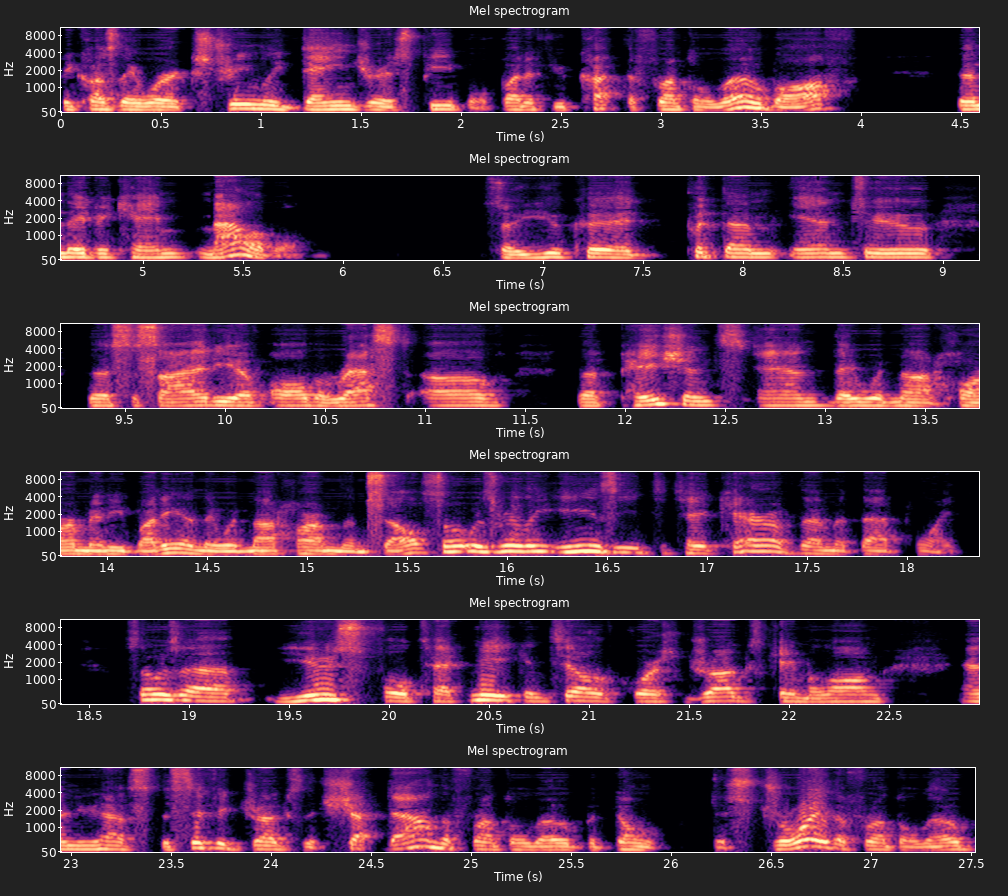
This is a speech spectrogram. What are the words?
because they were extremely dangerous people. But if you cut the frontal lobe off, then they became malleable. So you could put them into the society of all the rest of the patients and they would not harm anybody and they would not harm themselves. So it was really easy to take care of them at that point. So it was a useful technique until, of course, drugs came along and you have specific drugs that shut down the frontal lobe but don't destroy the frontal lobe.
